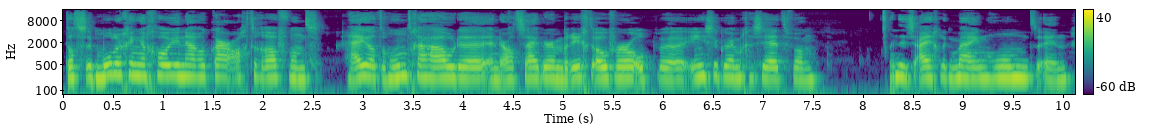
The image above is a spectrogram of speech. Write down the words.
dat ze modder gingen gooien naar elkaar achteraf. Want hij had de hond gehouden en daar had zij weer een bericht over op uh, Instagram gezet van... Dit is eigenlijk mijn hond en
